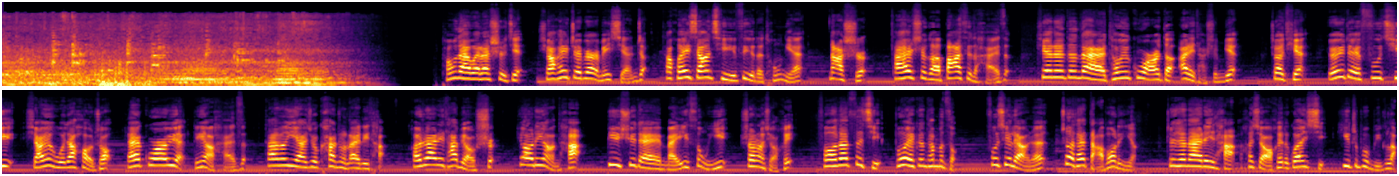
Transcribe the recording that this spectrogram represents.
同在未来世界，小黑这边也没闲着。他回想起自己的童年，那时他还是个八岁的孩子，天天跟在同为孤儿的艾丽塔身边。这天，有一对夫妻响应国家号召来孤儿院领养孩子，他们一眼就看中了艾丽塔。可是艾丽塔表示，要领养她，必须得买一送一，捎上小黑，否则自己不会跟他们走。夫妻两人这才打包领养。之前的艾丽塔和小黑的关系一直不明朗，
